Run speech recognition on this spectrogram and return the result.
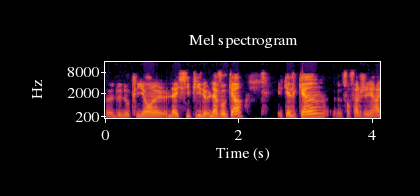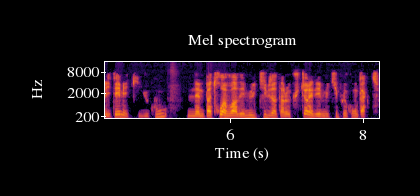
de nos clients, l'ICP, l'avocat, est quelqu'un, sans faire de généralité, mais qui du coup n'aime pas trop avoir des multiples interlocuteurs et des multiples contacts.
